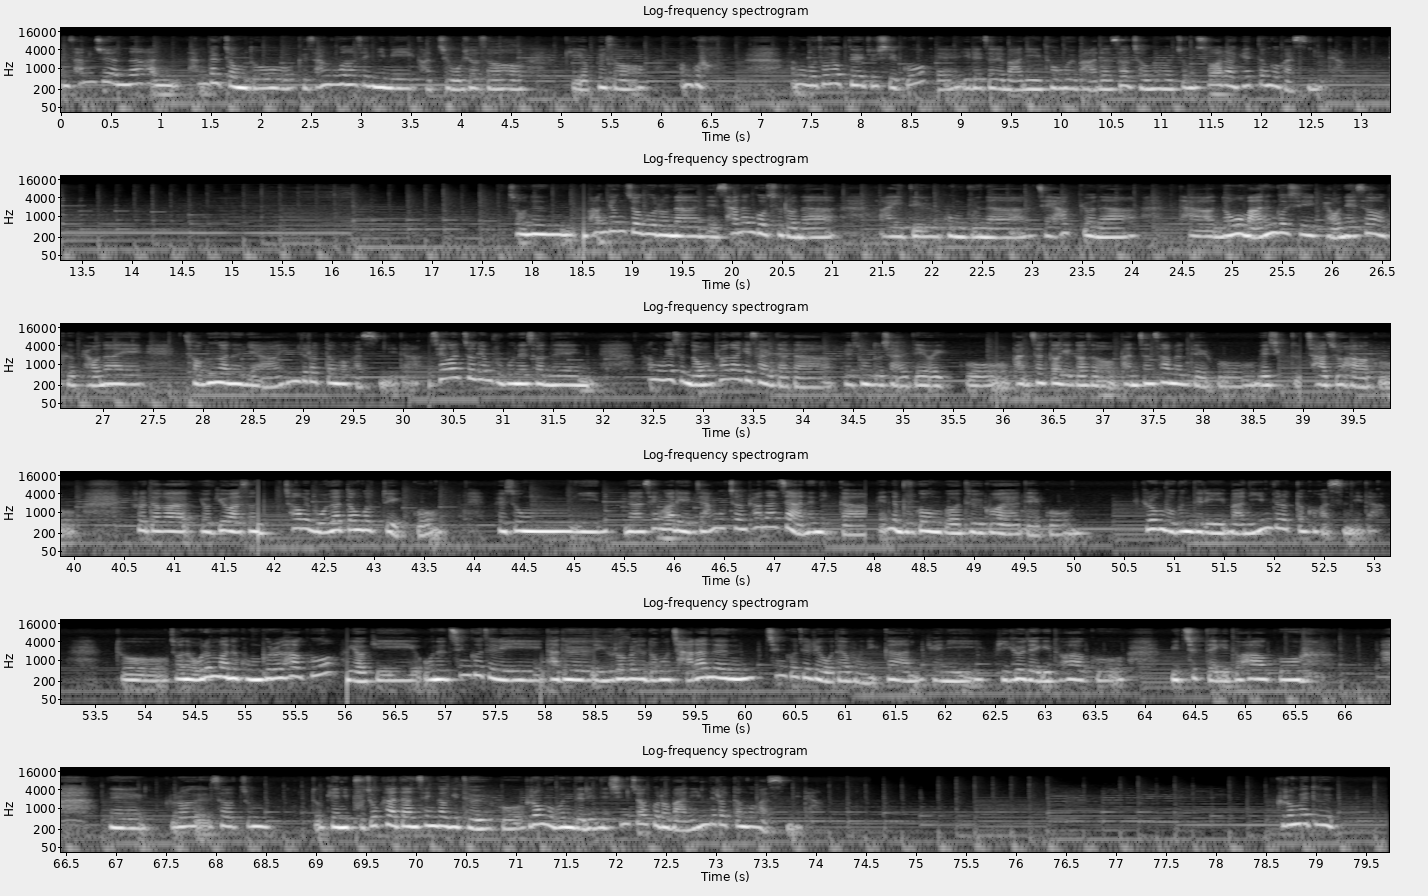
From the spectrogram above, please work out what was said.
한 3주였나? 한 한 달 정도 그래서 한국어 선생님이 같이 오셔서 이렇게 옆에서 한국, 한국어 통역도 해주시고 네, 이래저래 많이 도움을 받아서 적응을 좀 수월하게 했던 것 같습니다. 저는 환경적으로나 이제 사는 곳으로나 아이들 공부나 제 학교나 다 너무 많은 것이 변해서 그 변화에 적응하느냐 힘들었던 것 같습니다. 생활적인 부분에서는 한국에서 너무 편하게 살다가 배송도 잘 되어 있고 반찬 가게 가서 반찬 사면 되고 외식도 자주 하고 그러다가 여기 와서 처음에 몰랐던 것도 있고 배송이나 생활이 이제 한국처럼 편하지 않으니까 맨날 무거운 거 들고 와야 되고 그런 부분들이 많이 힘들었던 것 같습니다. 또 저는 오랜만에 공부를 하고 여기 오는 친구들이 다들 유럽에서 너무 잘하는 친구들이 오다 보니까 괜히 비교되기도 하고 위축되기도 하고 네 그래서 좀 또 괜히 부족하다는 생각이 들고 그런 부분들이 이제 심적으로 많이 힘들었던 것 같습니다. 그럼에도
